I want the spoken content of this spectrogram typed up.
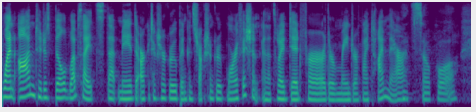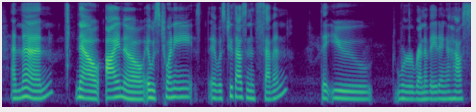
went on to just build websites that made the architecture group and construction group more efficient and that's what i did for the remainder of my time there That's so cool. And then now I know it was 20 it was 2007 that you were renovating a house.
